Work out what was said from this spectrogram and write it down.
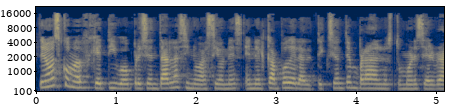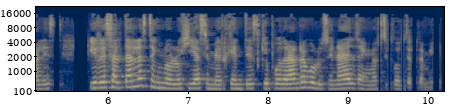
Tenemos como objetivo presentar las innovaciones en el campo de la detección temprana en los tumores cerebrales y resaltar las tecnologías emergentes que podrán revolucionar el diagnóstico del tratamiento.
